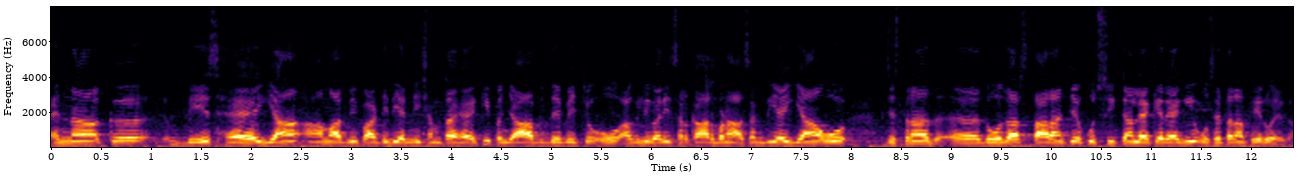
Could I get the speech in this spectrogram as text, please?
ਇੰਨਾ ਕੁ ਬੇਸ ਹੈ ਜਾਂ ਆਮ ਆਦਮੀ ਪਾਰਟੀ ਦੀ ਇੰਨੀ ਸ਼ਮਤਾ ਹੈ ਕਿ ਪੰਜਾਬ ਦੇ ਵਿੱਚ ਉਹ ਅਗਲੀ ਵਾਰੀ ਸਰਕਾਰ ਬਣਾ ਸਕਦੀ ਹੈ ਜਾਂ ਉਹ ਜਿਸ ਤਰ੍ਹਾਂ ਅ, 2017 ਚ ਕੁਝ ਸੀਟਾਂ ਲੈ ਕੇ ਰਹਿ ਗਈ ਉਸੇ ਤਰ੍ਹਾਂ ਫੇਰ ਹੋਏਗਾ।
